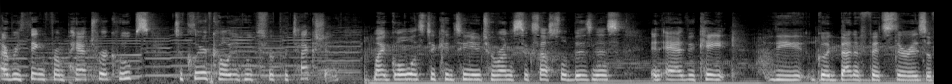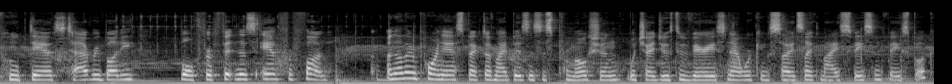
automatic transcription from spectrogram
Everything from patchwork hoops to clear coated hoops for protection. My goal is to continue to run a successful business and advocate the good benefits there is of hoop dance to everybody, both for fitness and for fun. Another important aspect of my business is promotion, which I do through various networking sites like MySpace and Facebook.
